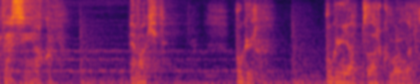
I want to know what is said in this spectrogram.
Ne dersin Yakup? Ne vakit? Bugün, bugün yaptılar kumandanım.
